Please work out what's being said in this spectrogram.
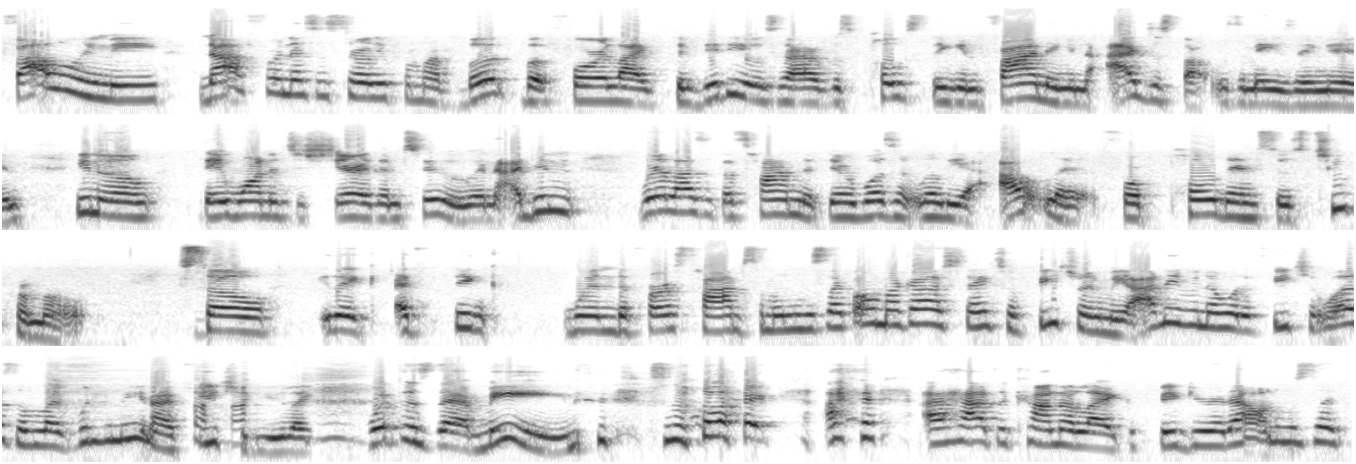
following me, not for necessarily for my book, but for like the videos that I was posting and finding and I just thought was amazing. And, you know, they wanted to share them too. And I didn't realize at the time that there wasn't really an outlet for pole dancers to promote. So like I think when the first time someone was like, "Oh my gosh, thanks for featuring me," I didn't even know what a feature was. I'm like, "What do you mean I featured you? Like, what does that mean?" so like, I I had to kind of like figure it out, and it was like,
